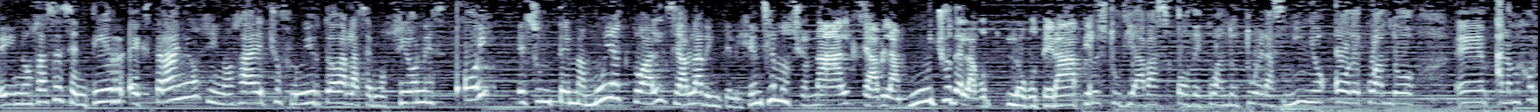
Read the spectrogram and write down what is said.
y nos hace sentir extraños y nos ha hecho fluir todas las emociones. Hoy es un tema muy actual, se habla de inteligencia emocional, se habla mucho de la logoterapia. Tú estudiabas o de cuando tú eras niño o de cuando eh, a lo mejor...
